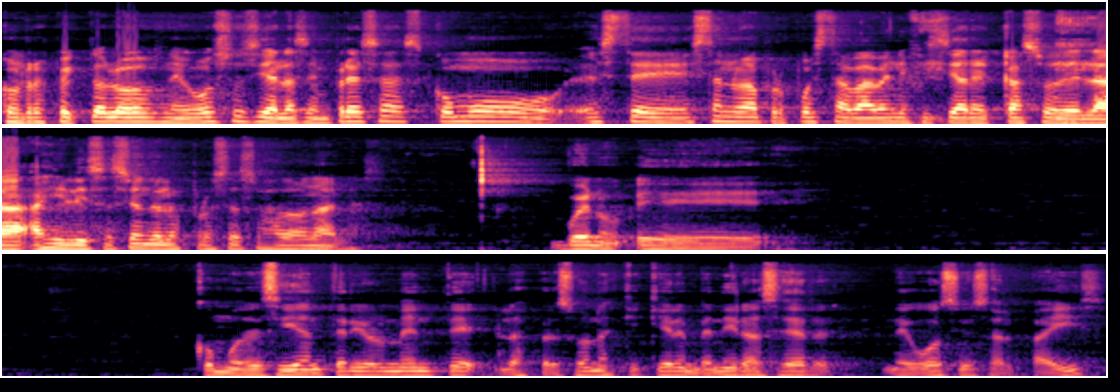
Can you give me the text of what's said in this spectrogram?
Con respecto a los negocios y a las empresas, ¿cómo este, esta nueva propuesta va a beneficiar el caso de la agilización de los procesos aduanales? Bueno, eh, como decía anteriormente, las personas que quieren venir a hacer negocios al país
